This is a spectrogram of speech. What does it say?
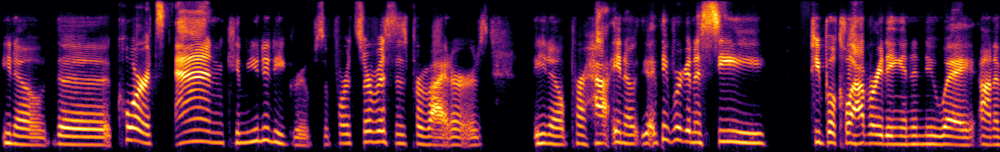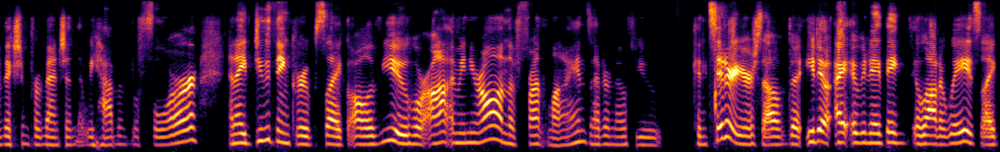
you know, the courts and community groups, support services providers, you know, perhaps, you know, I think we're going to see people collaborating in a new way on eviction prevention that we haven't before. And I do think groups like all of you who are on, I mean, you're all on the front lines. I don't know if you consider yourself, but you know, I, I mean, I think a lot of ways, like,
